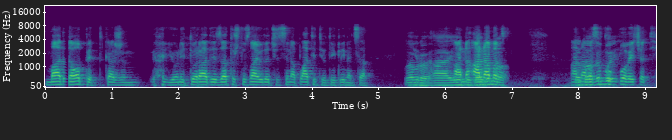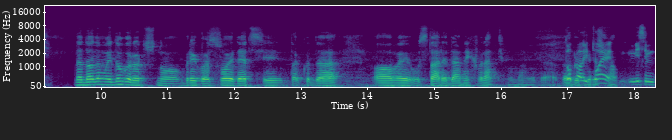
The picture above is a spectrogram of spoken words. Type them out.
mada opet, kažem, i oni to rade zato što znaju da će se naplatiti od tih klinaca. Dobro, a, i a, da a nama, a da nama se dug povećati. Da dodamo i dugoročnu brigu o svojoj deci, tako da ovaj, u stare dane ih vratimo malo. Da, da Dobro, ali to je, malo. mislim,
